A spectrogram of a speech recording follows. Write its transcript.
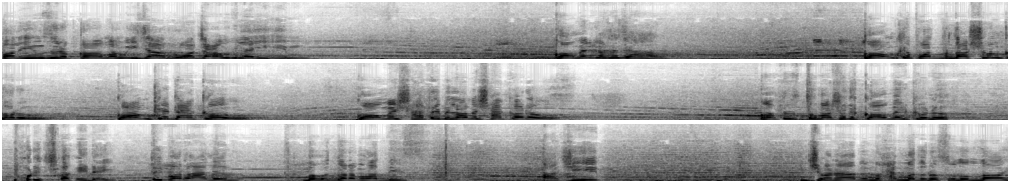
বলে, ইনজুর কমাহু ইজা রজাউ ইলাইহিম। কমের কাছে যাও। কমকে পথ প্রদর্শন করো। কমকে ডাকো। কমের সাথে মেলামেশা করো। অথচ তোমার সাথে কমের কোনো পরিচয় নেই। তুই বড় আলেম, বহুত বড় মহাদিস আজীব। জনাব মোহাম্মদ রসুল্লাহ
